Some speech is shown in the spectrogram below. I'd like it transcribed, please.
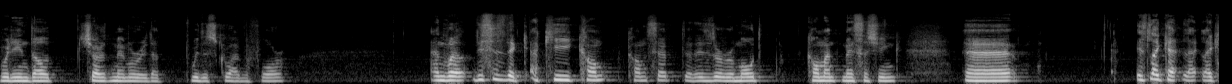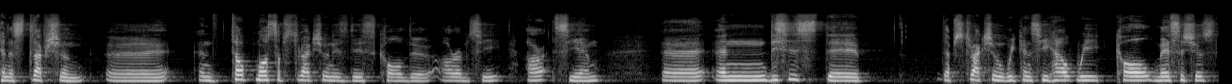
within that shared memory that we described before. And well, this is the, a key concept that is the remote command messaging. Uh, it's like, a, like, like, an abstraction. Uh, and the topmost abstraction is this called the RMC, RCM. Uh, and this is the the abstraction, we can see how we call messages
